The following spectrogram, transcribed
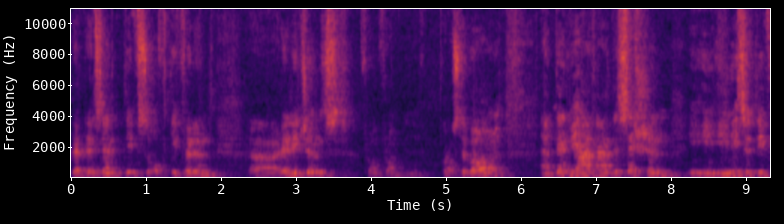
representatives of different uh, religions from, from across the world. And then we have had a session, initiative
